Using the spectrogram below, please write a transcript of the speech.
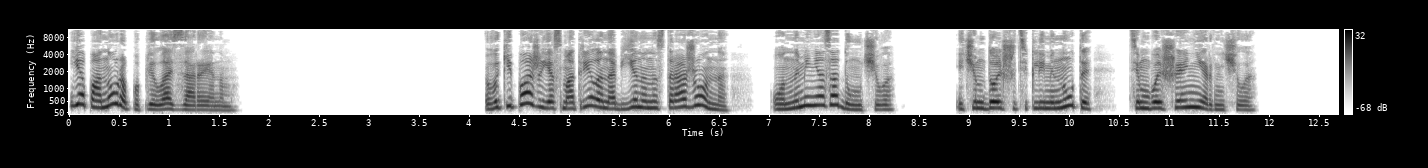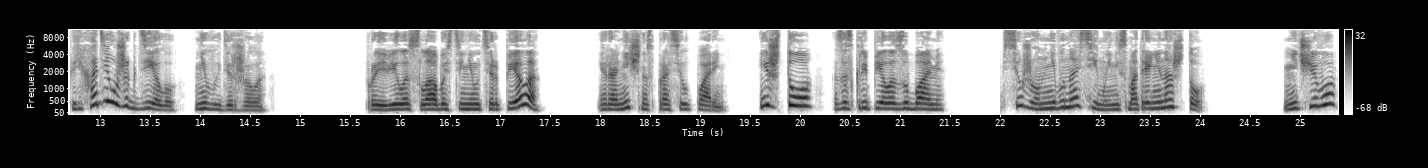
я понуро поплелась за Реном. В экипаже я смотрела на Бьена настороженно, он на меня задумчиво. И чем дольше текли минуты, тем больше я нервничала. «Переходи уже к делу», — не выдержала. «Проявила слабость и не утерпела?» — иронично спросил парень. «И что?» — заскрипела зубами. Все же он невыносимый, несмотря ни на что. «Ничего,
